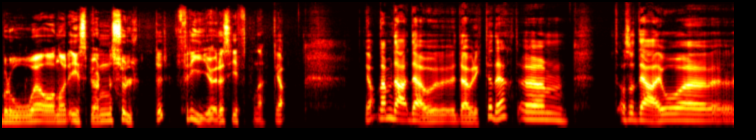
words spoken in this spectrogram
blodet, og når isbjørnen sulter, frigjøres giftene. Ja. Ja nei, men det er, det er, jo, det er jo riktig, det. Um, altså, det er jo uh,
